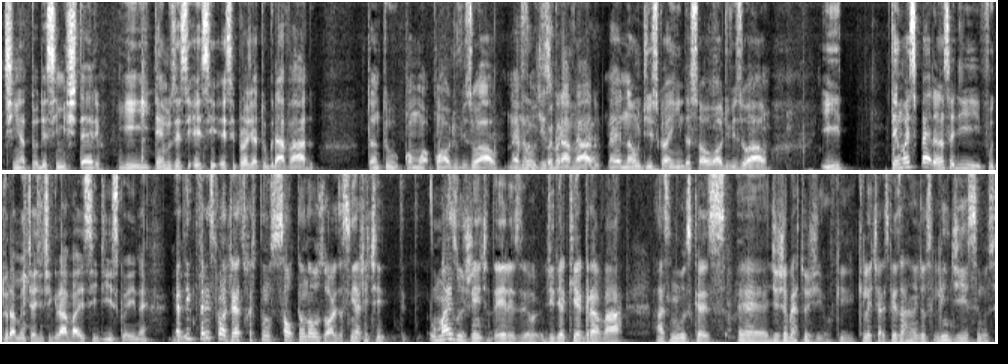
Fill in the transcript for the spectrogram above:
Tinha todo esse mistério. E temos esse, esse, esse projeto gravado, tanto como, com audiovisual, né? Não foi, foi gravado. Ainda, né? é, não disco ainda, só o audiovisual. E tem uma esperança de futuramente a gente gravar esse disco aí, né? É, tem três projetos que estão saltando aos olhos, assim, a gente... O mais urgente deles, eu diria que é gravar as músicas é, de Gilberto Gil, que, que Letieres fez arranjos lindíssimos.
